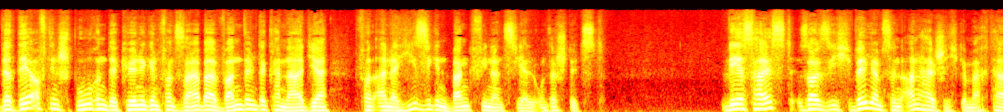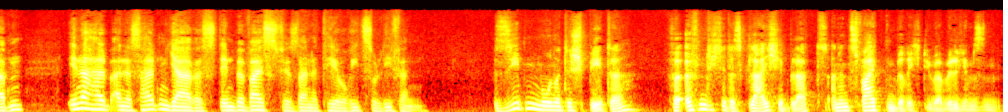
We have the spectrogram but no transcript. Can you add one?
wird der auf den Spuren der Königin von Saba wandelnde Kanadier von einer hiesigen Bank finanziell unterstützt. Wie es heißt, soll sich Williamson anheischig gemacht haben, innerhalb eines halben Jahres den Beweis für seine Theorie zu liefern. Sieben Monate später veröffentlichte das gleiche Blatt einen zweiten Bericht über Williamson,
